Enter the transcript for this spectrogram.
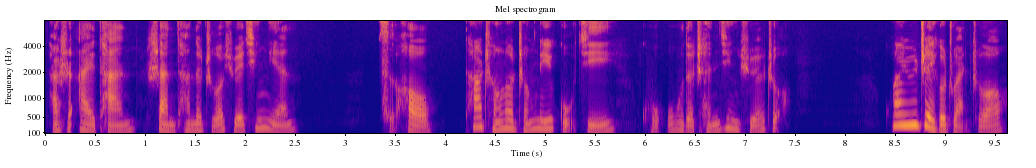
他是爱谈善谈的哲学青年；此后，他成了整理古籍、古物的沉静学者。关于这个转折，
